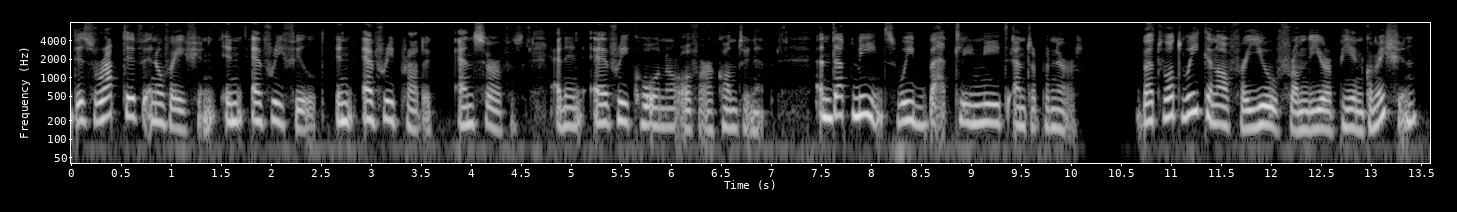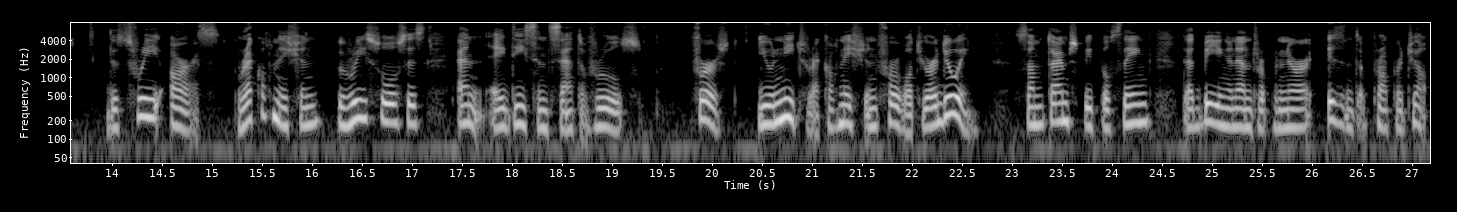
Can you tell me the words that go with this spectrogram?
Disruptive innovation in every field, in every product and service, and in every corner of our continent. And that means we badly need entrepreneurs. But what we can offer you from the European Commission the three R's recognition, resources, and a decent set of rules. First, you need recognition for what you are doing. Sometimes people think that being an entrepreneur isn't a proper job.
